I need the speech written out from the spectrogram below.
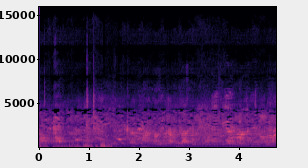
好好好。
